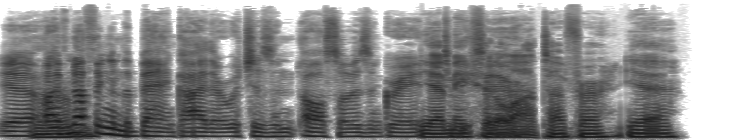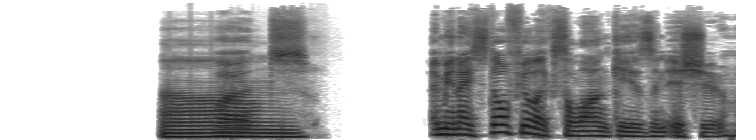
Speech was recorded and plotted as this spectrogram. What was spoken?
Yeah, I have Um, nothing in the bank either, which isn't also isn't great. yeah, it makes it a lot tougher. Yeah. But Um, I mean, I still feel like Solanke is an issue.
